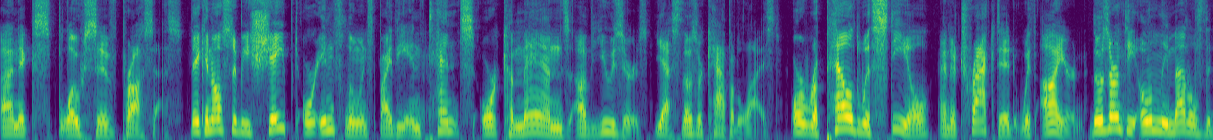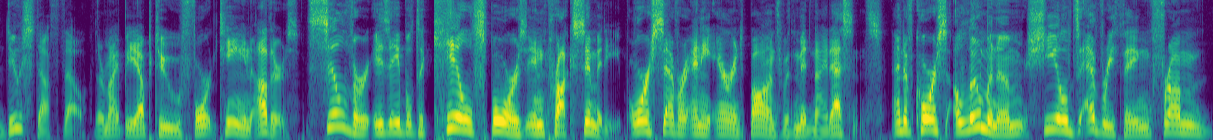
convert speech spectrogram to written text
an explosive process. They can also be shaped or influenced by the intents or commands of users. Yes, those are capitalized. Or repelled with steel and attracted with iron. Those aren't the only metals that do stuff, though. There might be up to 14 others. Silver is able to kill spores in proximity, or sever any errant bonds with Midnight Essence. And of course, aluminum shields everything from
